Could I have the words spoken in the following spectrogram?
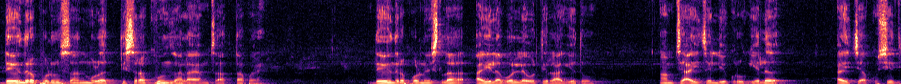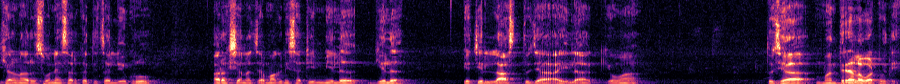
देवेंद्र फडणवीसांमुळं तिसरा खून झाला आहे आमचा आत्तापर्यंत. देवेंद्र फडणवीसला आईला बोलल्यावरती राग येतो. आमच्या आईचं लेकरू गेलं. आईच्या कुशीत खेळणारं सोन्यासारखं तिचं लेकरू आरक्षणाच्या मागणीसाठी मेलं गेलं. याची लाच तुझ्या आईला किंवा तुझ्या मंत्र्याला वाटू दे.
